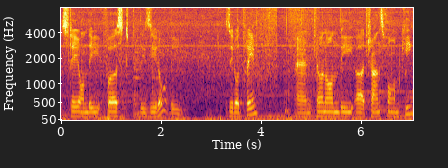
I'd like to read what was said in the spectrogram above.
stay on the first the zero the zeroth frame and turn on the uh, transform key.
